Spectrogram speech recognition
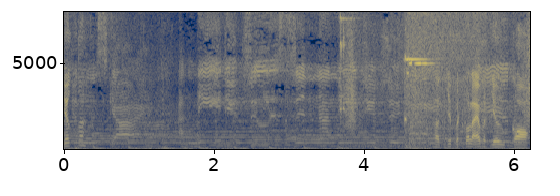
trứng á. Hình như mình có lẽ mình dư con.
